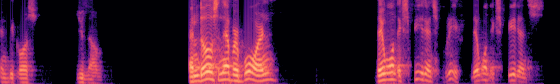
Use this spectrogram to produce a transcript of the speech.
and because you love. And those never born, they won't experience grief. They won't experience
